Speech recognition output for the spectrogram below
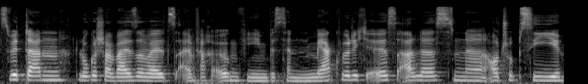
Es wird dann logischerweise, weil es einfach irgendwie ein bisschen merkwürdig ist, alles eine Autopsie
